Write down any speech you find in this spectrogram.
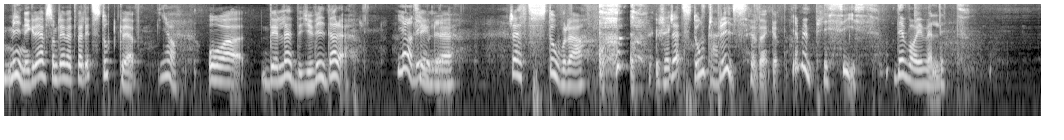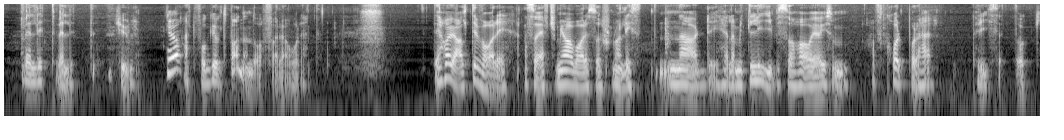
minigräv som blev ett väldigt stort gräv. Ja. Och det ledde ju vidare. Ja, det till det. Eh, rätt stora, rätt stort pris helt enkelt. Ja men precis. Det var ju väldigt, väldigt, väldigt kul. Ja. Att få Guldspaden då förra året. Det har ju alltid varit, alltså eftersom jag har varit så journalistnörd i hela mitt liv så har jag ju som haft koll på det här priset. Och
